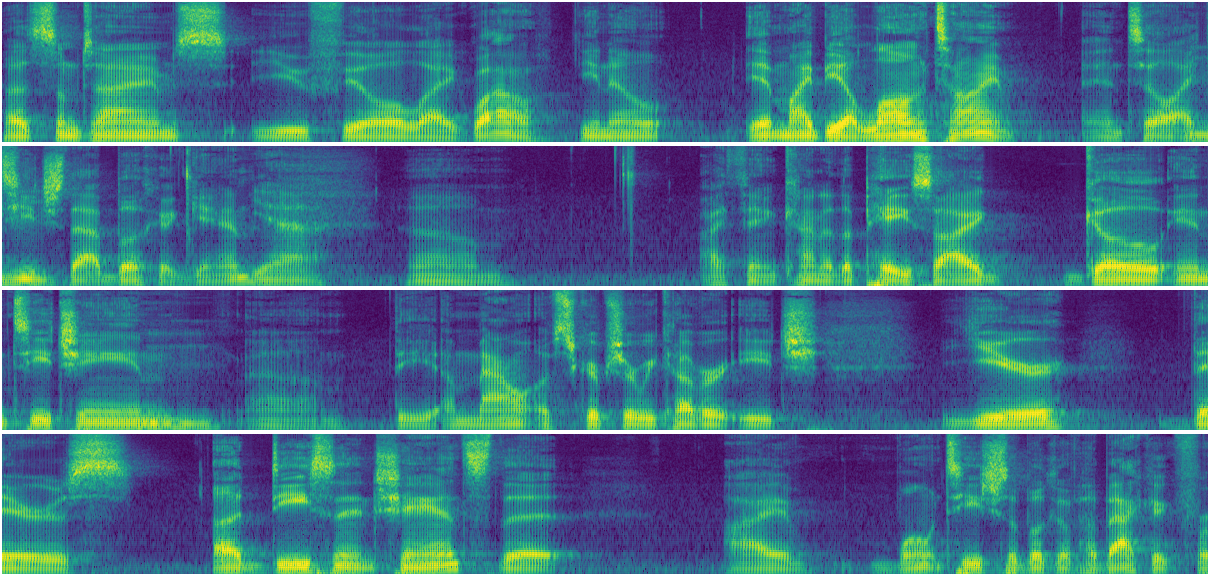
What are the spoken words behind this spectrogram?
Uh, sometimes you feel like, wow, you know, it might be a long time until I teach that book again. Yeah. I think kind of the pace I go in teaching, Mm-hmm. um, the amount of scripture we cover each year, there's a decent chance that I won't teach the book of Habakkuk for,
